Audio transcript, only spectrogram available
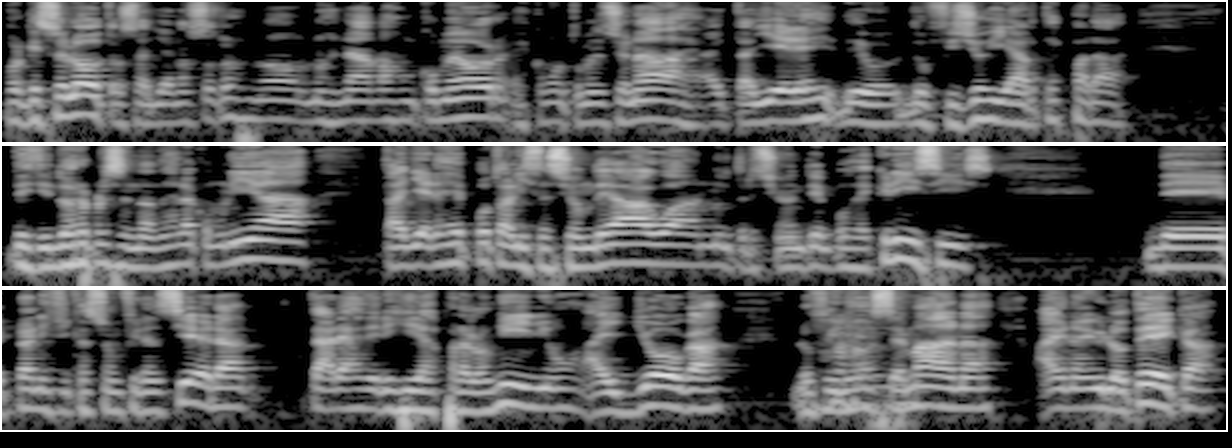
Porque eso es lo otro, o sea, ya nosotros no, no es nada más un comedor, es como tú mencionabas, hay talleres de, de oficios y artes para distintos representantes de la comunidad, talleres de potabilización de agua, nutrición en tiempos de crisis, de planificación financiera, tareas dirigidas para los niños, hay yoga los fines de semana, hay una biblioteca.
